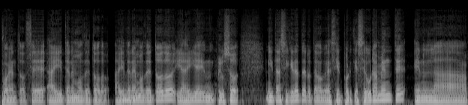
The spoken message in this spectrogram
pues entonces ahí tenemos de todo. Ahí tenemos de todo y ahí incluso ni tan siquiera te lo tengo que decir, porque seguramente en la...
